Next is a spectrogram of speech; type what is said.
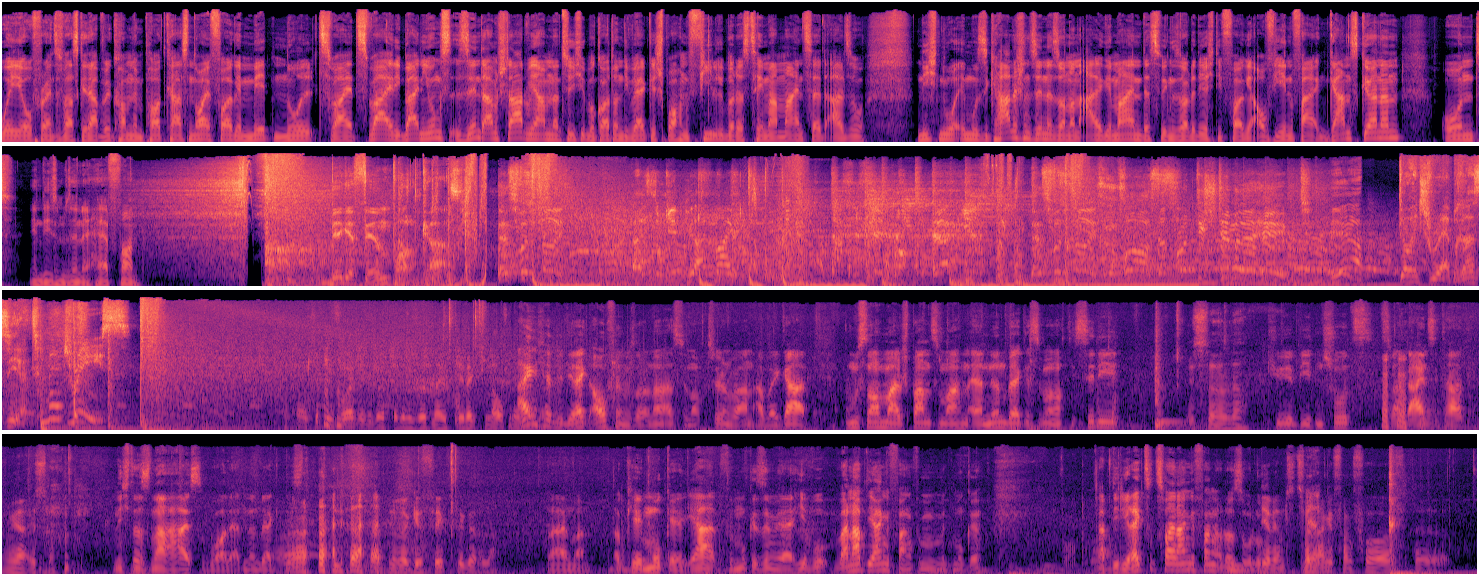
Weyo Friends, was geht ab? Willkommen im Podcast. Neue Folge mit 022. Die beiden Jungs sind am Start. Wir haben natürlich über Gott und die Welt gesprochen, viel über das Thema Mindset, also nicht nur im musikalischen Sinne, sondern allgemein. Deswegen solltet ihr euch die Folge auf jeden Fall ganz gönnen. Und in diesem Sinne, have fun. Big Film Podcast. Es wird Zeit, also gebt mir ein Mic. Das ist Hip-Hop, hört ihr? Es wird Zeit für was, das Rap Deutschrap rasiert. mit Reese. Ich hab mir vorher schon gedacht, aber wir sollten jetzt direkt schon aufnehmen. Eigentlich hätten wir direkt aufnehmen sollen, ne, als wir noch chillen waren, aber egal. Um es nochmal spannend zu machen, äh, Nürnberg ist immer noch die City. Ist so, Alter. Kühe bieten Schutz. Das war dein Zitat. Ja, ist so. Nicht, dass es nachher heißt, boah, der hat Nürnberg gedisst. Hat nur mal gefickt, Digga. Nein, Mann. Okay, Mucke. Ja, für Mucke sind wir ja hier. Wo, wann habt ihr angefangen für, mit Mucke? Habt ihr direkt zu zweit angefangen oder solo? Ja, wir haben zu zweit Ja. angefangen vor äh,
